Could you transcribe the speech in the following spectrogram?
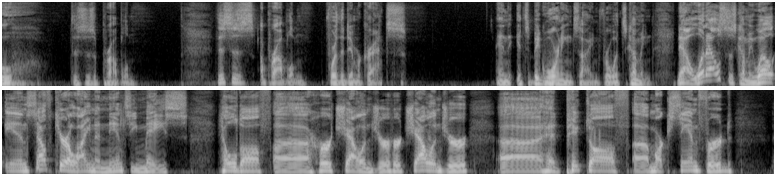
Ooh, this is a problem. This is a problem for the Democrats. And it's a big warning sign for what's coming. Now, what else is coming? Well, in South Carolina, Nancy Mace held off uh, her challenger. Her challenger uh, had picked off uh, Mark Sanford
